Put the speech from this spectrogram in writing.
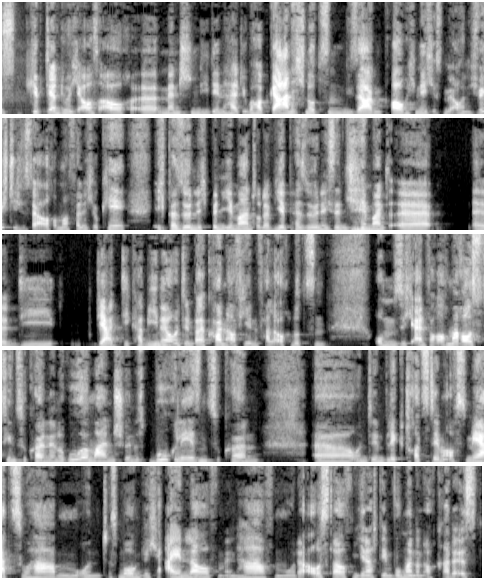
es gibt ja durchaus auch äh, Menschen, die den halt überhaupt gar nicht nutzen, die sagen, brauche ich nicht, ist mir auch nicht wichtig, ist ja auch immer völlig okay. Ich persönlich bin jemand oder wir persönlich sind jemand, äh, äh, die ja, die Kabine und den Balkon auf jeden Fall auch nutzen, um sich einfach auch mal rausziehen zu können, in Ruhe mal ein schönes Buch lesen zu können äh, und den Blick trotzdem aufs Meer zu haben und das morgendliche Einlaufen in Hafen oder Auslaufen, je nachdem, wo man dann auch gerade ist.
